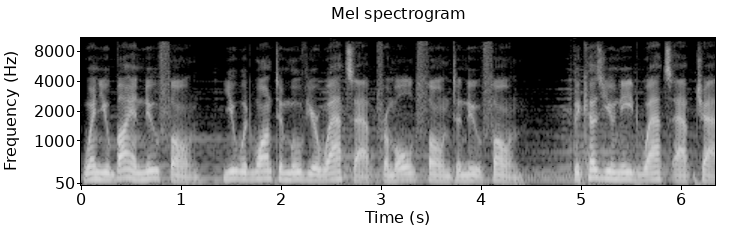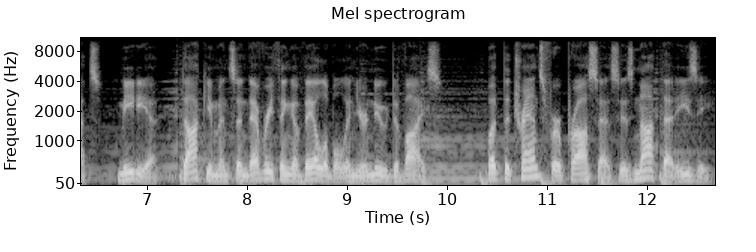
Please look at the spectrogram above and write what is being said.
When you buy a new phone, you would want to move your WhatsApp from old phone to new phone. Because you need WhatsApp chats, media, documents and everything available in your new device. But the transfer process is not that easy.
